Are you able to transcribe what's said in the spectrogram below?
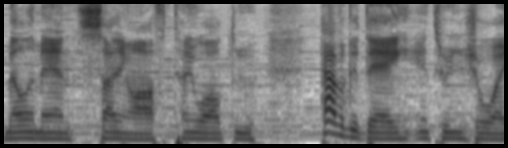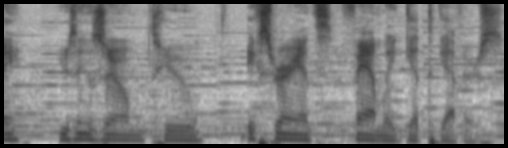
Melon Man signing off, telling you all to have a good day and to enjoy using Zoom to experience family get togethers.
